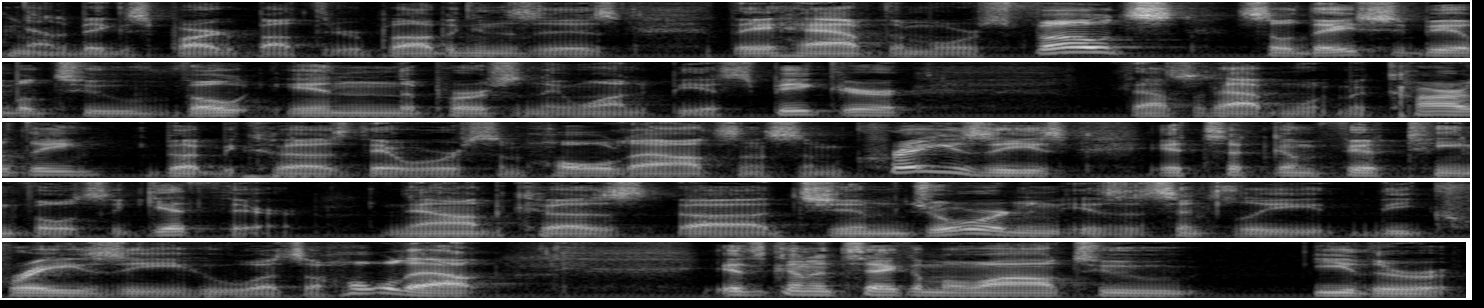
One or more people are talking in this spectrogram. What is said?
Now, the biggest part about the Republicans is they have the most votes, so they should be able to vote in the person they want to be a speaker. That's what happened with McCarthy, but because there were some holdouts and some crazies, it took them 15 votes to get there. Now, because uh, Jim Jordan is essentially the crazy who was a holdout, it's going to take them a while to either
